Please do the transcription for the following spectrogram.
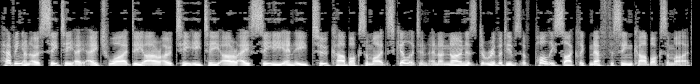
having an OCTAHYDROTETRACENE2 carboxamide skeleton and are known as derivatives of polycyclic naphthacene carboxamide.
